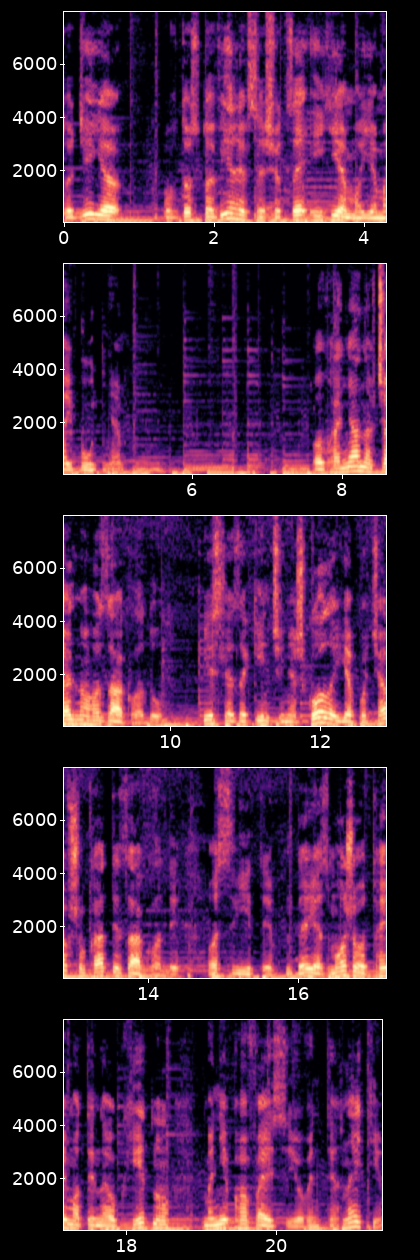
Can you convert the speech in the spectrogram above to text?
Тоді я вдостовірився, що це і є моє майбутнє. Обрання навчального закладу. Після закінчення школи я почав шукати заклади освіти, де я зможу отримати необхідну мені професію в інтернеті.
